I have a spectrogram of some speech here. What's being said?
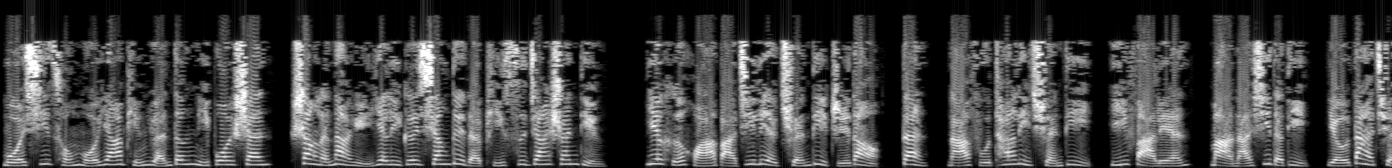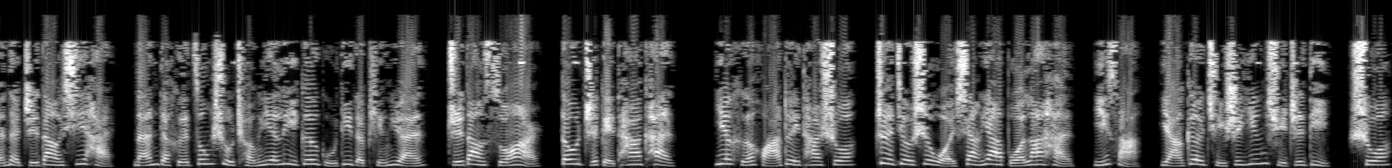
摩西从摩押平原登尼波山。上了那与耶利哥相对的皮斯加山顶，耶和华把基列全地直到但拿弗他利全地，以法莲马拿西的地，由大泉的直到西海南的和棕树城耶利哥谷地的平原，直到索尔，都指给他看。耶和华对他说：“这就是我向亚伯拉罕、以撒、雅各启示应许之地，说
